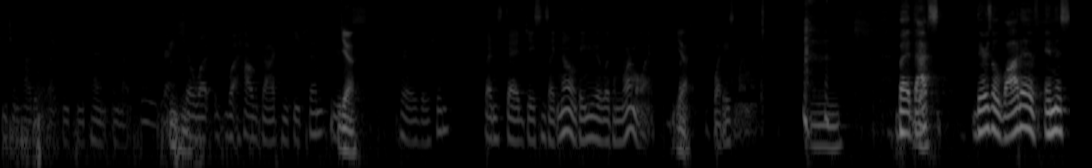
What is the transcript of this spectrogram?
teach him how to like be content and like Right. Mhm. show what what how God can teach them through Yeah. this paralyzation. But instead, Jason's like, no, they need to live a normal life. Yeah. But what is normal? Mm, But that's there's a lot of in this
